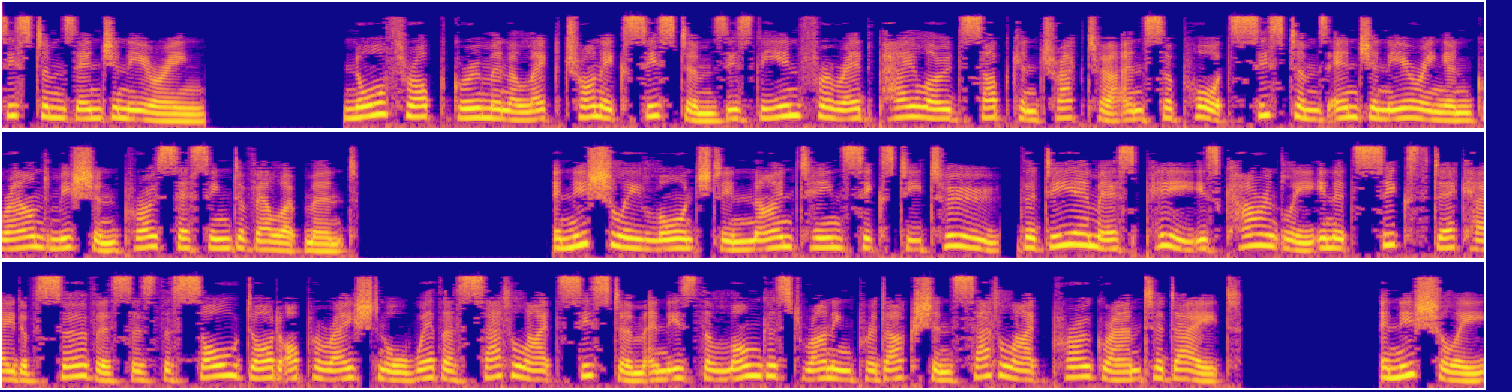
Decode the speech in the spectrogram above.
systems engineering. Northrop Grumman Electronic Systems is the infrared payload subcontractor and supports systems engineering and ground mission processing development. Initially launched in 1962, the DMSP is currently in its sixth decade of service as the sole DOD operational weather satellite system and is the longest-running production satellite program to date. Initially,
